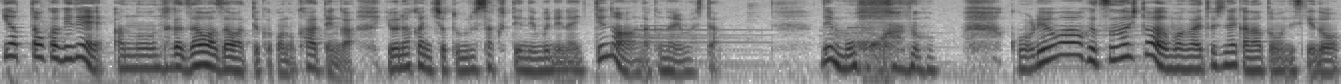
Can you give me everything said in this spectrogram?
やったおかげであのなんかざわざわっていうかこのカーテンが夜中にちょっとうるさくて眠れないっていうのはなくなりました。でも あのこれは普通の人はま該当しないかなと思うんですけど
